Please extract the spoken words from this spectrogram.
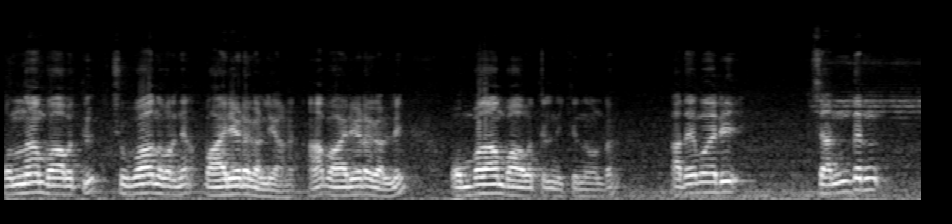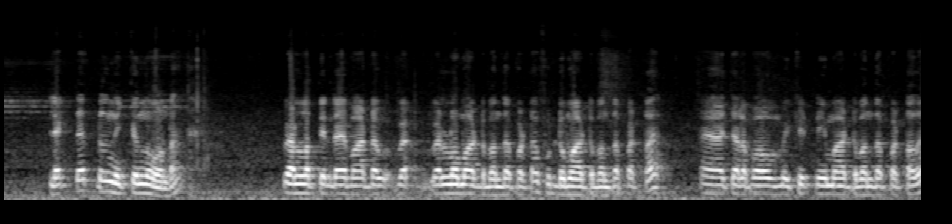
ഒന്നാം ഭാവത്തിൽ ചുവ എന്ന് പറഞ്ഞ ഭാര്യയുടെ കള്ളിയാണ്. ആ ഭാര്യയുടെ കള്ളി ഒമ്പതാം ഭാവത്തിൽ നിൽക്കുന്നതുകൊണ്ട് അതേമാതിരി ചന്ദ്രൻ ലഗ്നത്തിൽ നിൽക്കുന്നതുകൊണ്ട് വെള്ളത്തിന്റെ മാട്ട് വെള്ളവുമായിട്ട് ബന്ധപ്പെട്ട ഫുഡുമായിട്ട് ബന്ധപ്പെട്ട ചിലപ്പോൾ കിഡ്നിയുമായിട്ട് ബന്ധപ്പെട്ടത്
